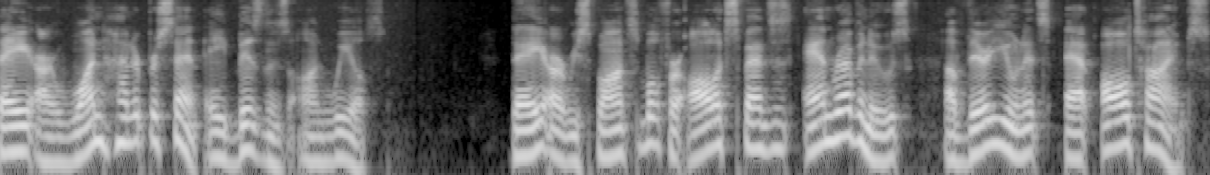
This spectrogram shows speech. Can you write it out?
they are 100% a business on wheels. They are responsible for all expenses and revenues of their units at all times.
